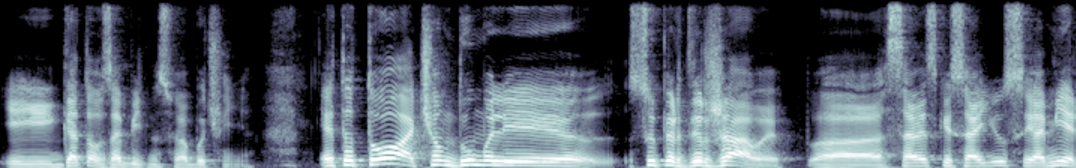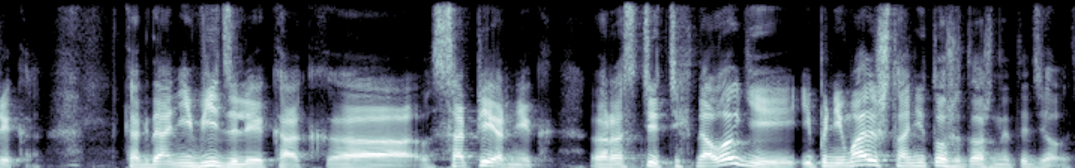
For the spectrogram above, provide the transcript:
и готов забить на свое обучение. Это то, о чем думали супердержавы, э, Советский Союз и Америка, когда они видели, как э, соперник растит технолгии и понимали, что они тоже должны это делать.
